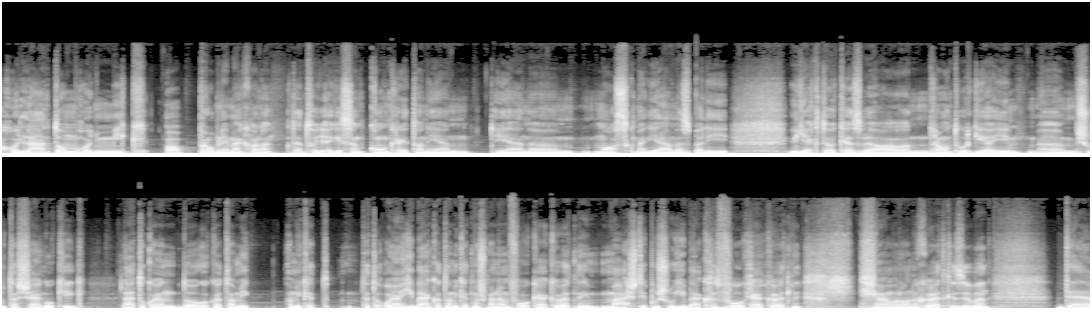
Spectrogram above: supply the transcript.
hogy látom, hogy mik a problémák vele. Tehát, hogy egészen konkrétan ilyen, ilyen maszk, meg jelmezbeli ügyektől kezdve a, a dramaturgiai sutaságokig látok olyan dolgokat, amik amiket, tehát olyan hibákat, amiket most már nem fogok elkövetni, más típusú hibákat fogok elkövetni, nyilvánvalóan a következőben, de...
